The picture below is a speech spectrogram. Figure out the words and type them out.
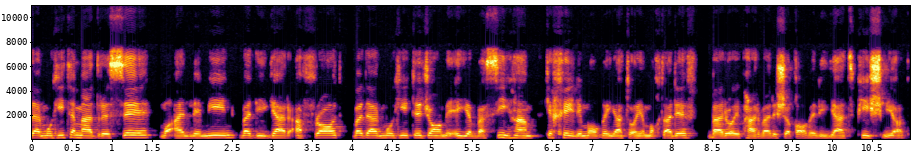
در محیط مدرسه معلمین و دیگر افراد و در محیط جامعه وسیع هم که خیلی موقعیت های مختلف برای پرورش قابلیت پیش میاد.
